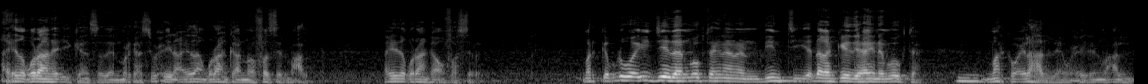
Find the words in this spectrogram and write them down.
ayada qur'aan ii keensadeen markaas waxay ayadan qur'aankaa noo fasir macalin ayada qur'aankaa un fasiray marka gabdhuhu waa ii jeedaan inaanan diintii iyo dhaqankeedii hayna ma marka waa ila hadleen waxay yihiin macalin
